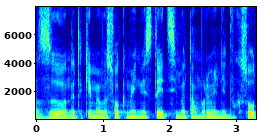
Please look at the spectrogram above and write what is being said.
з не такими високими інвестиціями, там в районі 200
